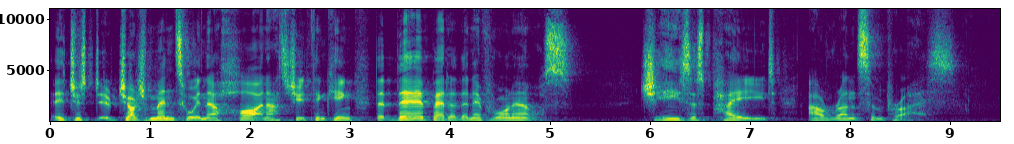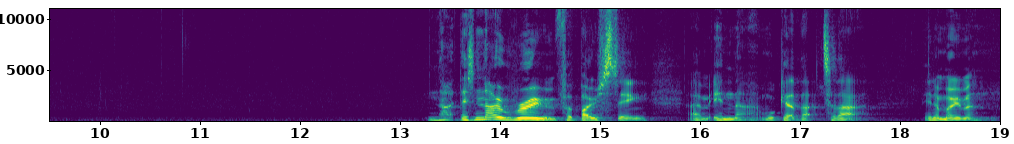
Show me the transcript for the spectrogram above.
eh, just eh, judgmental in their heart and attitude, thinking that they're better than everyone else. Jesus paid our ransom price. No, there's no room for boasting um, in that. We'll get that, to that in a moment.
